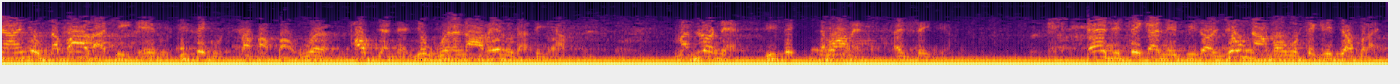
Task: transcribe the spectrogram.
နာယုတ်တစ်ပါးသာရှိတယ်လို့ဒီစိတ်ကိုသတ်မှတ်ပါဝေဖောက်ပြန်တဲ့ရုပ်ဝေဒနာပဲလို့ဒါသိရမလွတ်နဲ့ဒီစိတ်သွားမယ်အဲ့စိတ်ကအဲ့ဒီစိတ်ကနေပြီးတော့ယုံနာမောကိုစိတ်ကလေးကြောက်ပလိုက်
